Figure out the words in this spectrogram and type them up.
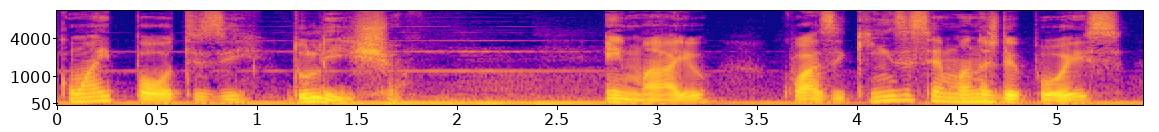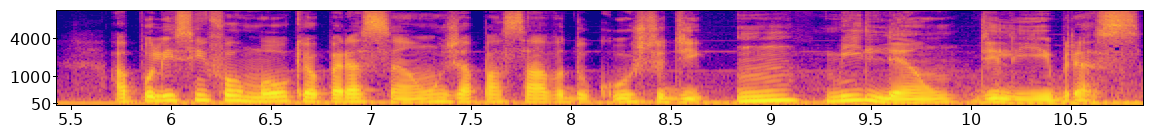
com a hipótese do lixo. Em maio, quase 15 semanas depois, a polícia informou que a operação já passava do custo de um milhão de libras.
